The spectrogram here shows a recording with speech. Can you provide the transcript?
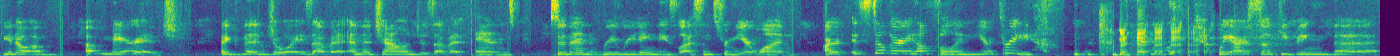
you know, of of marriage like the joys of it and the challenges of it and so then rereading these lessons from year one are it's still very helpful in year three. We are still keeping the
